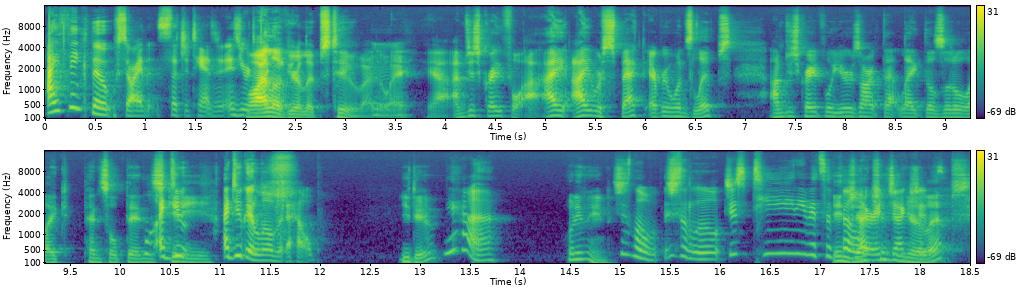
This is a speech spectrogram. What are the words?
I think though, sorry, that's such a tangent. Is you're Well, I love your lips too, by the Mm. way. Yeah, I'm just grateful. I, I respect everyone's lips. I'm just grateful yours aren't that like those little like pencil thin Well, I do- skinny. I do get a little bit of help. You do? Yeah, What do you mean? just a little, just a little, just teeny bits of filler Injections, injections. in your lips?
